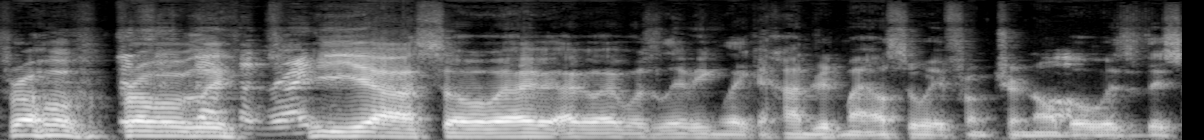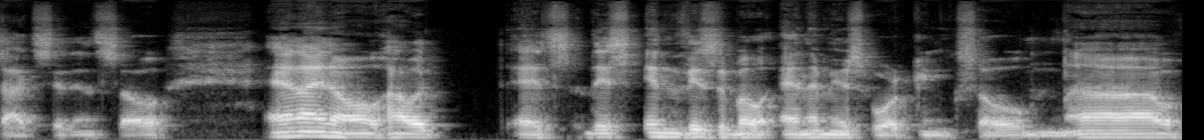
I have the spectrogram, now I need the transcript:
probably probably nothing, right? yeah so I, I, was living like 100 miles away from chernobyl oh. with this accident so and i know how it, it's this invisible enemy is working so uh,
